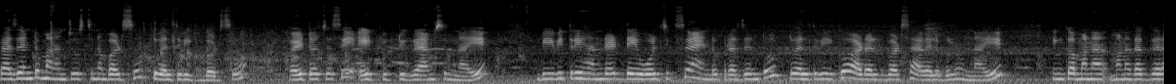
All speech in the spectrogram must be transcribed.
ప్రజెంట్ మనం చూస్తున్న birds twelfth week birds. Weight వచ్చేసి ఎయిట్ ఫిఫ్టీ గ్రామ్స్ ఉన్నాయి. BV three hundred day old chicks and present twelfth week adult birds available ఉన్నాయి. ఇంకా మన మన దగ్గర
